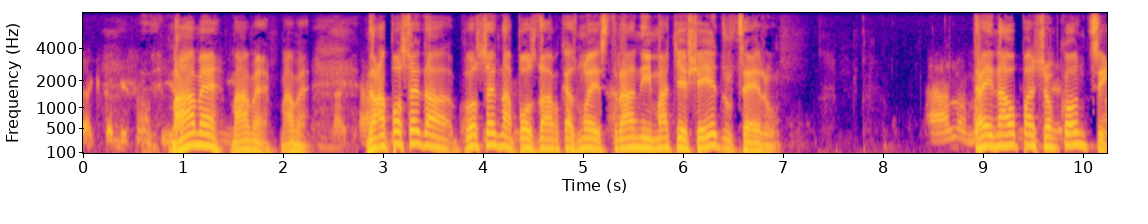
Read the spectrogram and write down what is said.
tak to by som si... Máme, máme, máme. No a posledná, posledná poznámka z mojej strany. Máte ešte jednu dceru. Áno. Tá je na opačnom konci.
